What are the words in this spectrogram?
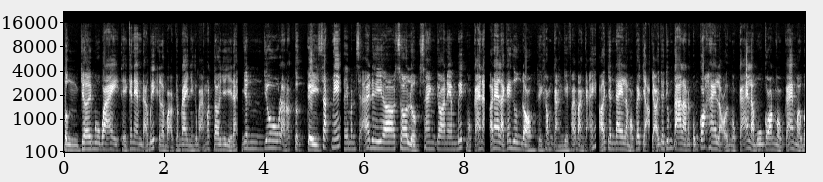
từng chơi mobile thì các anh em đã biết là vào trong đây những cái bảng master như vậy đây. Nhìn vô là nó cực kỳ sắc nét. Thì mình sẽ đi uh, sơ lược sang cho anh em biết một cái nè ở đây là cái gương đồ thì không cần gì phải bàn cãi. Ở trên đây là một cái chợ. Chợ cho chúng ta là nó cũng có hai loại. Một cái là mua con một cái mb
